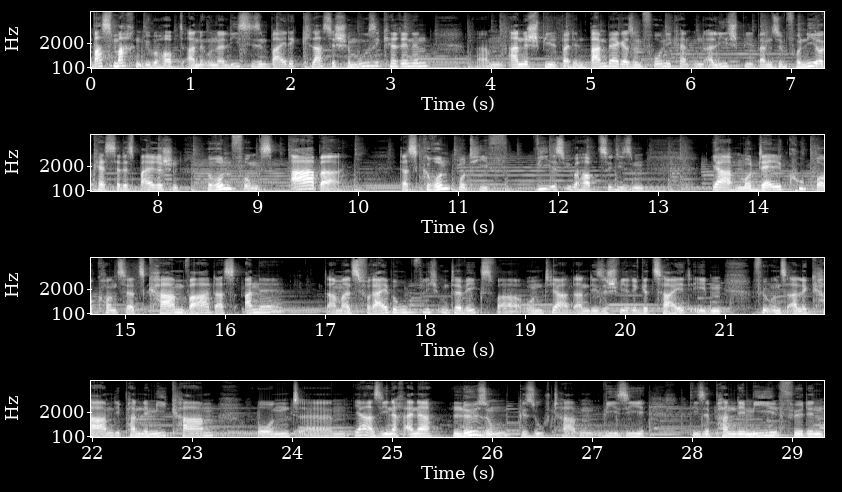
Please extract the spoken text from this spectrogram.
Was machen überhaupt Anne und Alice? Sie sind beide klassische Musikerinnen. Ähm, Anne spielt bei den Bamberger Symphonikern und Alice spielt beim Symphonieorchester des Bayerischen Rundfunks. Aber das Grundmotiv, wie es überhaupt zu diesem ja, Modell Cooper Concerts kam, war, dass Anne damals freiberuflich unterwegs war und ja, dann diese schwierige Zeit eben für uns alle kam, die Pandemie kam und ähm, ja, sie nach einer Lösung gesucht haben, wie sie diese Pandemie für den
